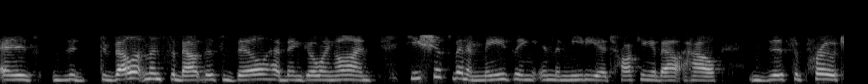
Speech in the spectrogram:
as the developments about this bill have been going on, he's just been amazing in the media talking about how this approach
